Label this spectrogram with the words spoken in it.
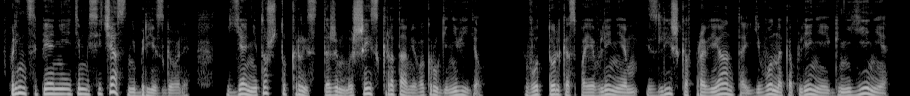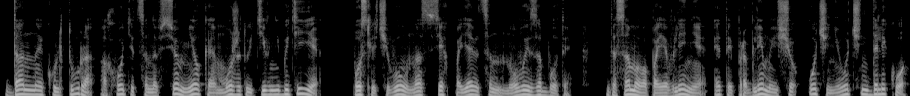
В принципе, они этим и сейчас не брезговали. Я не то что крыс, даже мышей с кротами в округе не видел. Вот только с появлением излишков провианта, его накопления и гниения Данная культура охотиться на все мелкое может уйти в небытие, после чего у нас всех появятся новые заботы. До самого появления этой проблемы еще очень и очень далеко,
